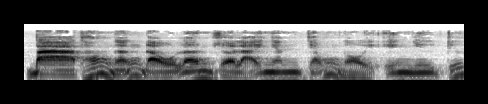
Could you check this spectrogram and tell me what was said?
bà thoáng ngẩng đầu lên rồi lại nhanh chóng ngồi yên như trước.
